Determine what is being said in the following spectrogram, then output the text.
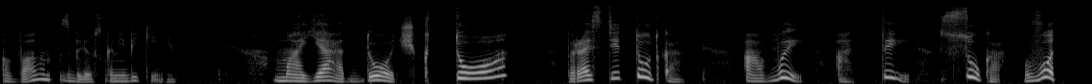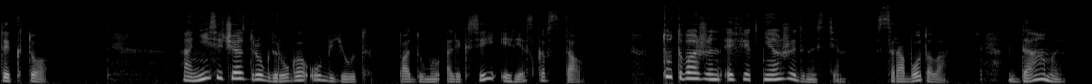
валом с блесками бикини. «Моя дочь кто?» «Проститутка! А вы, а ты, сука, вот ты кто!» «Они сейчас друг друга убьют», — подумал Алексей и резко встал. Тут важен эффект неожиданности. Сработало. Дамы,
